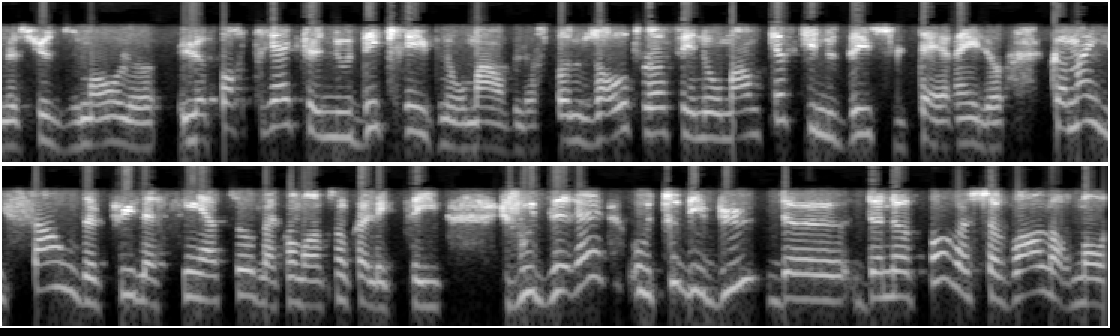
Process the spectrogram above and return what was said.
Monsieur Dumont, le portrait que nous décrivent nos membres. C'est pas nous autres, là, c'est nos membres. Qu'est-ce qu'ils nous disent sur le terrain là? Comment ils sentent depuis la signature de la convention collective? Je vous dirais au tout début de de ne pas recevoir leur montant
